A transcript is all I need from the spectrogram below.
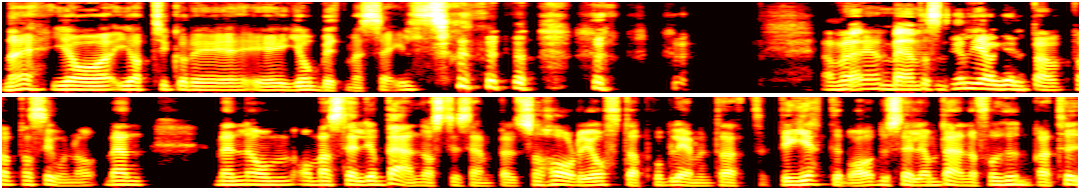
Nej, jag, jag tycker det är jobbigt med sales. Ja, men, men, men... Sälja och hjälpa personer. Men, men om, om man säljer banners till exempel så har du ju ofta problemet att det är jättebra, du säljer en banner för 100 000.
